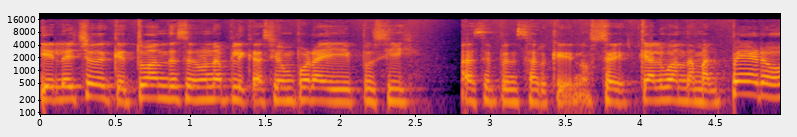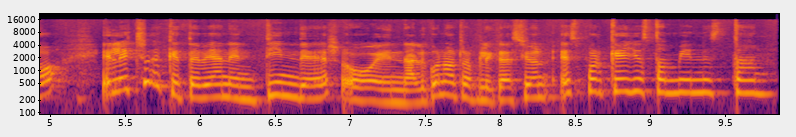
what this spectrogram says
Y el hecho de que tú andes en una aplicación por ahí, pues sí, hace pensar que, no sé, que algo anda mal. Pero el hecho de que te vean en Tinder o en alguna otra aplicación es porque ellos también están.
